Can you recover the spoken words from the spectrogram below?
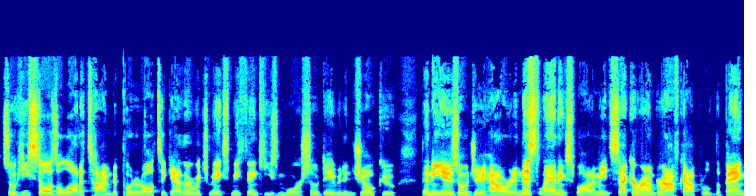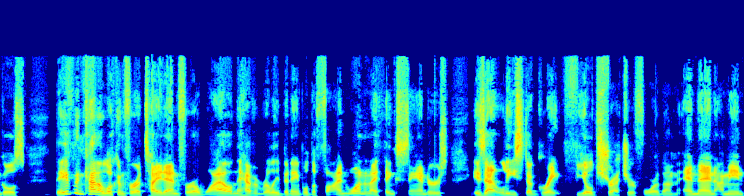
So he still has a lot of time to put it all together, which makes me think he's more so David Njoku than he is OJ Howard. In this landing spot, I mean, second round draft capital the Bengals, they've been kind of looking for a tight end for a while and they haven't really been able to find one. And I think Sanders is at least a great field stretcher for them. And then, I mean,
